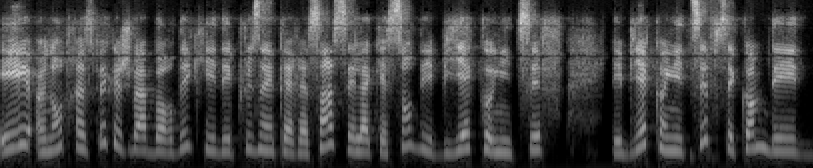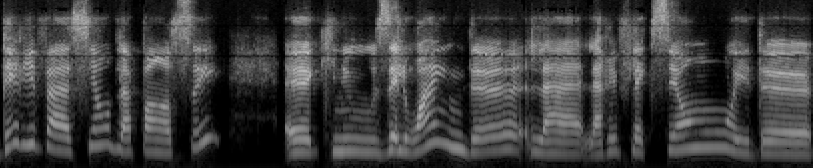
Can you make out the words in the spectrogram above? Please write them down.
Et un autre aspect que je vais aborder qui est des plus intéressants, c'est la question des biais cognitifs. Les biais cognitifs, c'est comme des dérivations de la pensée euh, qui nous éloignent de la, réflexion et de,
